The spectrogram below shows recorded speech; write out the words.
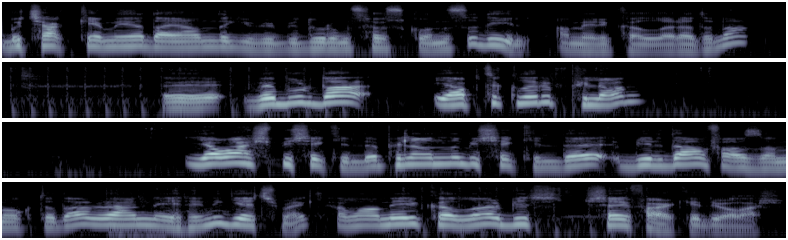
bıçak kemiğe dayandı gibi bir durum söz konusu değil Amerikalılar adına. E, ve burada yaptıkları plan yavaş bir şekilde, planlı bir şekilde birden fazla noktadan Ren Nehri'ni geçmek. Ama Amerikalılar bir şey fark ediyorlar.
